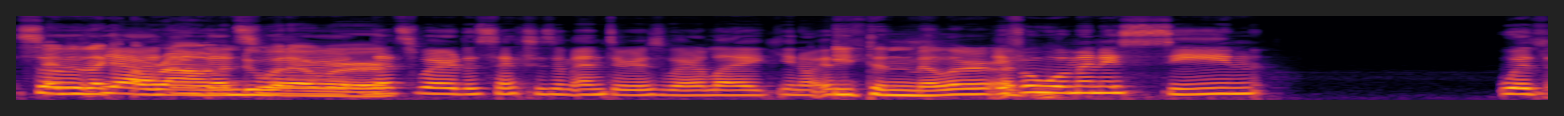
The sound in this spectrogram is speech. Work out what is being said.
So And, like, yeah, around and do where- whatever. That's where the sexism enters, where like you know if Ethan Miller. if a woman is seen with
